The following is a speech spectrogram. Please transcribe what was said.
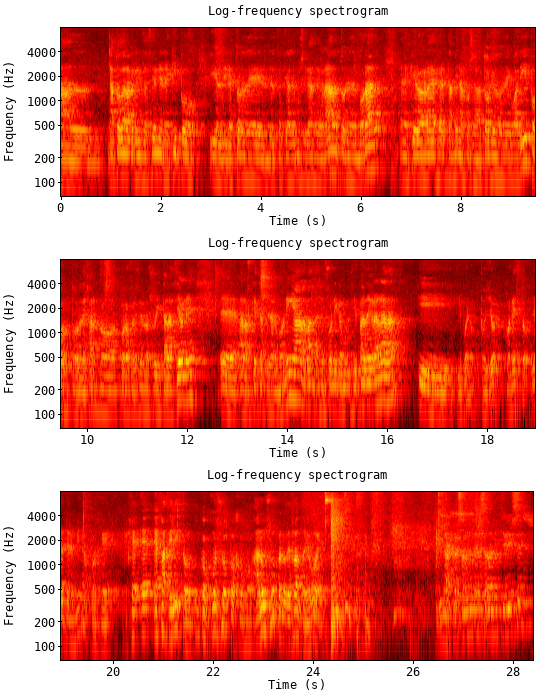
a toda la organización y el equipo y el director del Festival de Música de Granada, Antonio del Moral. Eh, quiero agradecer también al Conservatorio de Guadí por, dejarnos, por ofrecernos sus instalaciones, eh, a la Orquesta Filarmonía, a la Banda Sinfónica Municipal de Granada y, bueno, pues yo con esto ya termino porque es, facilito, un concurso pues como al uso, pero de flauta y oboe. ¿Y las personas interesadas en inscribirse?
